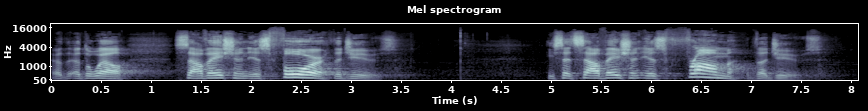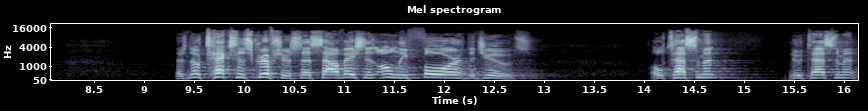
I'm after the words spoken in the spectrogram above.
at the well, salvation is for the Jews. He said salvation is from the Jews. There's no text in Scripture that says salvation is only for the Jews. Old Testament, New Testament,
